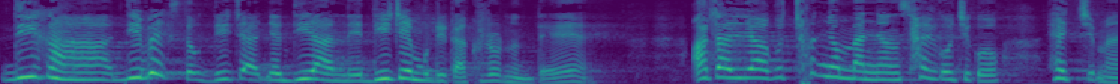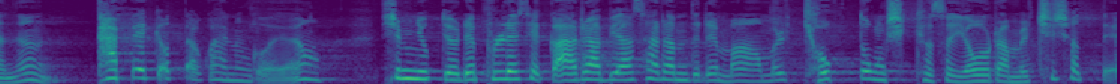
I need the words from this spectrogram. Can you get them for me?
네가 네 백성, 네 자녀, 네 아내, 네 재물이라 그러는데 아달리하고 천년만년 살고 지고 했지만은 다 뺏겼다고 하는 거예요. 16절에 블레셋과 아라비아 사람들의 마음을 격동시켜서 여호람을 치셨대요.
